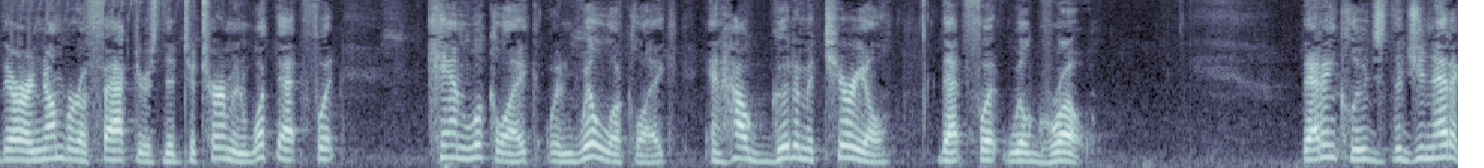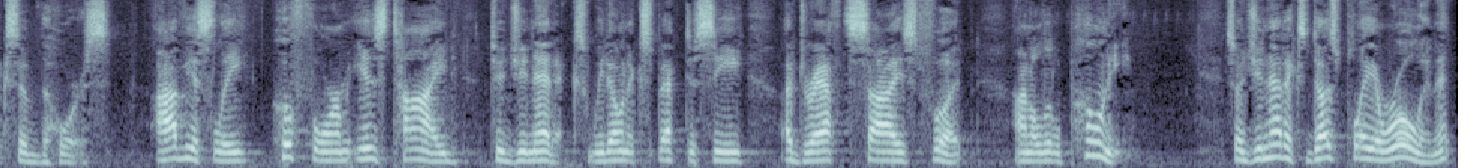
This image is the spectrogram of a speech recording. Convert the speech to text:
there are a number of factors that determine what that foot can look like and will look like and how good a material that foot will grow. That includes the genetics of the horse. Obviously, hoof form is tied to genetics. We don't expect to see a draft sized foot on a little pony. So genetics does play a role in it.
